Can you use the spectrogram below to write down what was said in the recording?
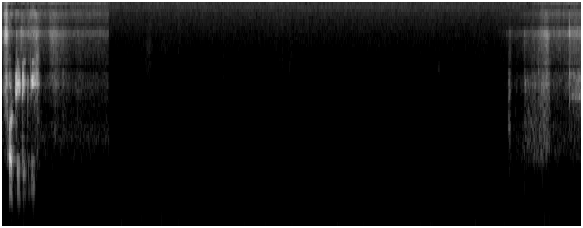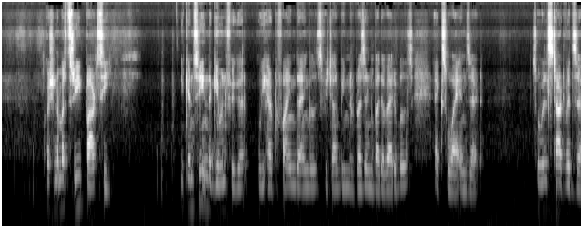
40 degree Question number 3 part C. You can see in the given figure we have to find the angles which are being represented by the variables x, y and z. So we'll start with z.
